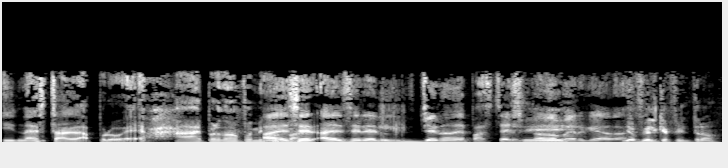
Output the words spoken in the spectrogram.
Y no está la prueba. Ay, perdón, fue mi Ha de culpa. ser, ha de ser el lleno de pastel, Sí, todo vergueada. yo fui el que filtró.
